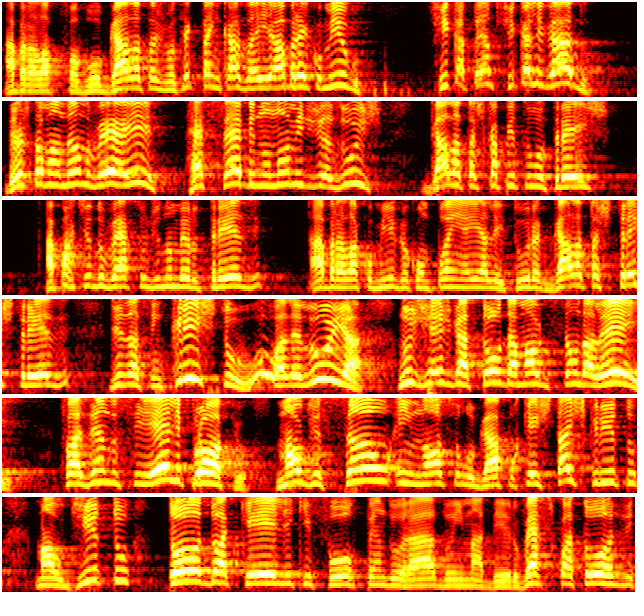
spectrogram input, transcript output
Abra lá, por favor. Gálatas, você que está em casa aí, abra aí comigo. Fica atento, fica ligado. Deus está mandando ver aí. Recebe no nome de Jesus. Gálatas capítulo 3, a partir do verso de número 13. Abra lá comigo, acompanhe aí a leitura. Gálatas 3,13 diz assim: Cristo, uh, aleluia, nos resgatou da maldição da lei, fazendo-se Ele próprio maldição em nosso lugar, porque está escrito: Maldito todo aquele que for pendurado em madeiro. Verso 14:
